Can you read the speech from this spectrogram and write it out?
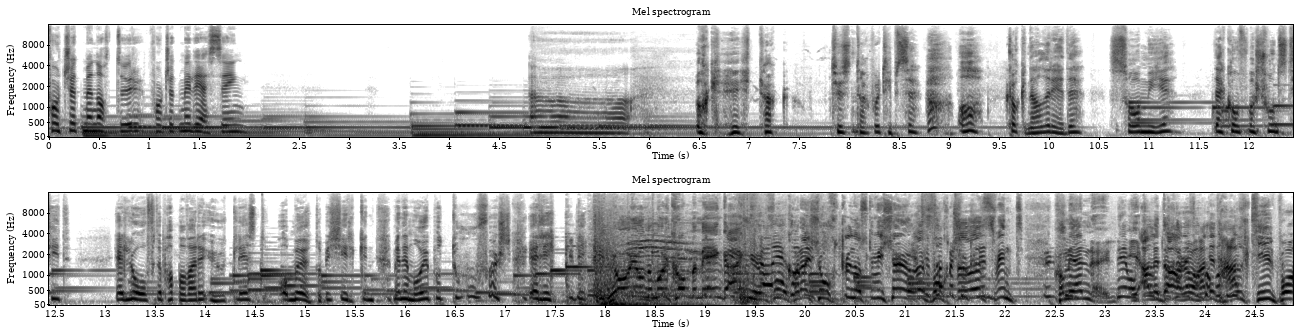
Fortsett med natur. Fortsett med lesing. Uh... Ok, takk. Tusen takk for tipset. Å, klokken er allerede så mye. Det er konfirmasjonstid. Jeg lovte pappa å være utlest og møte opp i kirken, men jeg må jo på do først. Jeg rekker det ikke. Jo, jo, nå må du komme med en gang! Ja, Få på deg kjortelen, nå skal vi kjøre fortere. Svint! Kom igjen! I alle dager, Kan hadde et halvt tid på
